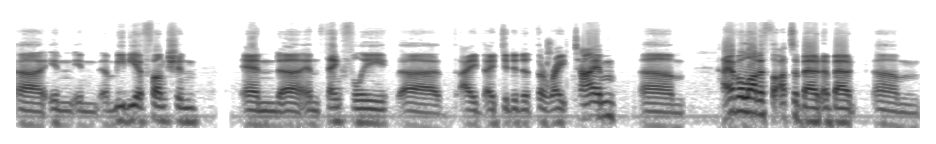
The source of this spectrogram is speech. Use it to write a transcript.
uh, in in a media function, and uh, and thankfully uh, I I did it at the right time. Um, I have a lot of thoughts about about um,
